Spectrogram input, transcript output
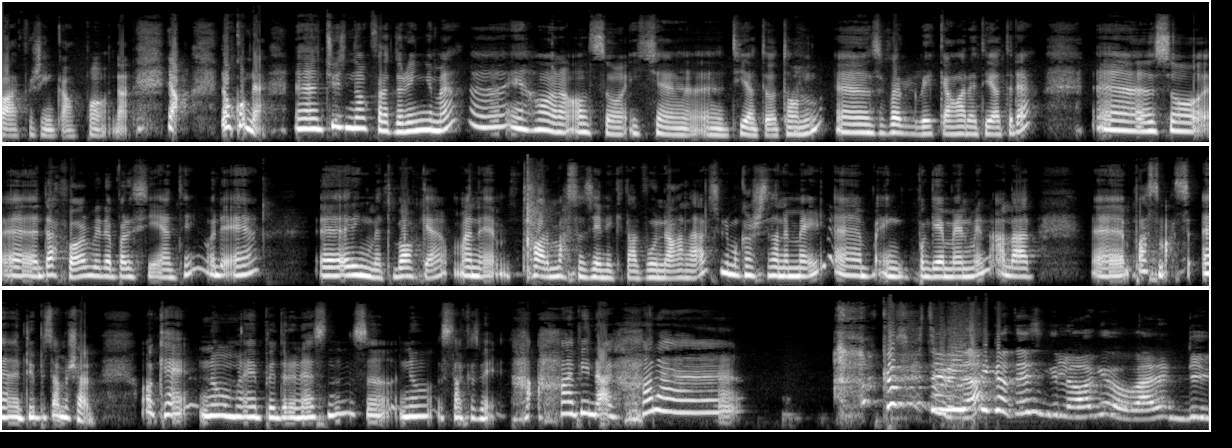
være forsinka på den. Ja, nok om det. Eh, tusen takk for at du ringer meg. Eh, jeg har altså ikke eh, tida til å ta den. Eh, selvfølgelig ikke har jeg tida til det. Eh, så eh, derfor vil jeg bare si én ting, og det er eh, ring meg tilbake. Men jeg tar mest sannsynlig ikke telefonen der heller, så du må kanskje sende mail eh, på, på gmailen min, eller eh, på SMS. Eh, du bestemmer sjøl. Ok, nå må jeg pudre nesen, så nå snakkes vi. Ha, ha en fin dag. Ha det! Hva trodde du? Jeg visste ikke at jeg skulle lage å være du.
